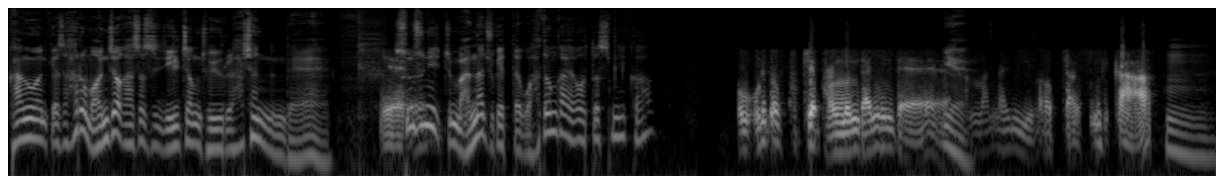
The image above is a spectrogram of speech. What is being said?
강 의원께서 하루 먼저 가서서 일정 조율을 하셨는데 예. 순순히 좀 만나주겠다고 하던가요? 어떻습니까? 우리도 국회 방문단인데 예. 안 만날 이유가 없지 않습니까? 음.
